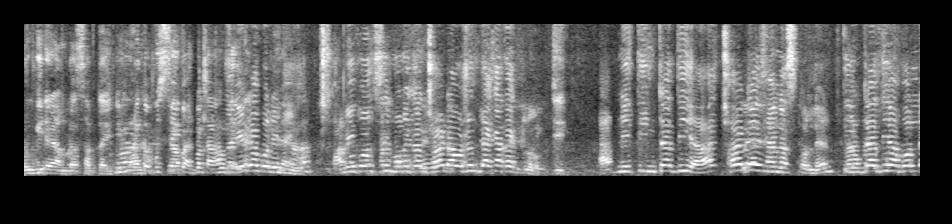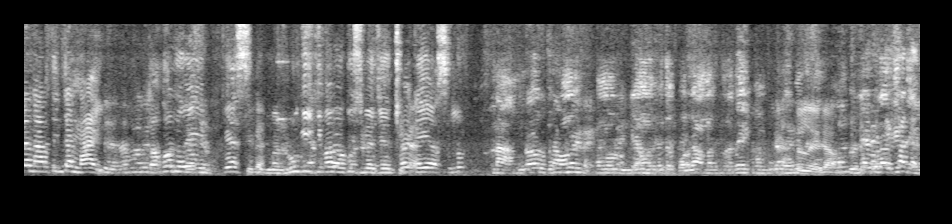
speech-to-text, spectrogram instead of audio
রুগীরা আমরা সাপ্লাই দিই আমরা তো বুঝতেই পারব কারণ এটা বলি নাই। আমি বলছি মনে করেন ছয়টা ওষুধ লেখা থাকল। জি। আপনি তিনটা দিয়া ছয়টায় মাইনাস করলেন তিনটা দিয়া বললেন আর তিনটা নাই। তখন ওই রুগী কীভাবে বুঝবে যে ছয়টাই আসলো? না আমরা কোনো রোগী আমার সাথে বলে আমার সাথে কম্পিউটার দেখা যায়,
